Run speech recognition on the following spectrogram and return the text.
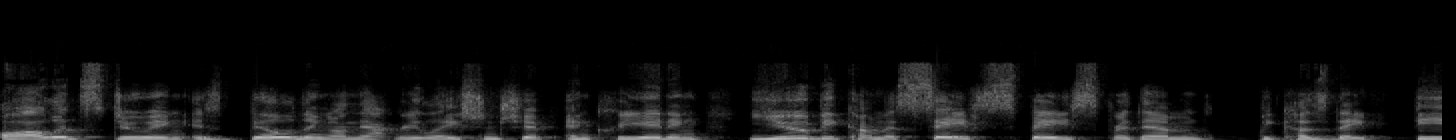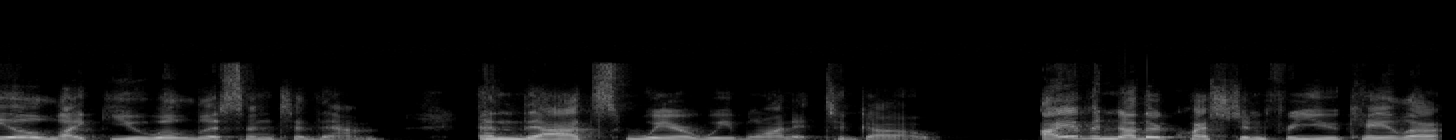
All it's doing is building on that relationship and creating you become a safe space for them because they feel like you will listen to them. And that's where we want it to go. I have another question for you, Kayla.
